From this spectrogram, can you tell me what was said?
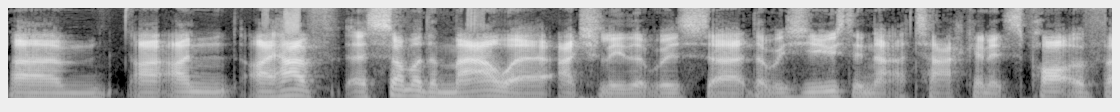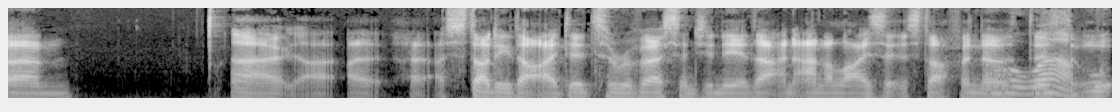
Um, I, and I have uh, some of the malware actually that was uh, that was used in that attack, and it's part of. Um, uh, a, a, study that I did to reverse engineer that and analyze it and stuff. And oh, wow.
